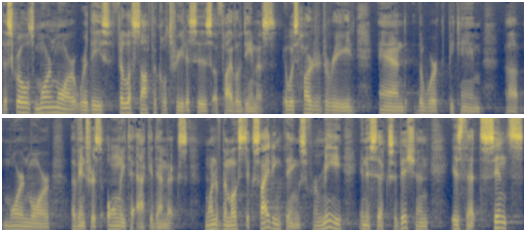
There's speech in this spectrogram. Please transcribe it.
the scrolls more and more were these philosophical treatises of Philodemus. It was harder to read, and the work became uh, more and more of interest only to academics. One of the most exciting things for me in this exhibition is that since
